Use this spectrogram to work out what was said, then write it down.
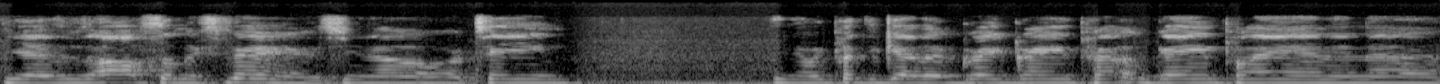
Yeah, it was an awesome experience. You know, our team, you know, we put together a great game, game plan and uh,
